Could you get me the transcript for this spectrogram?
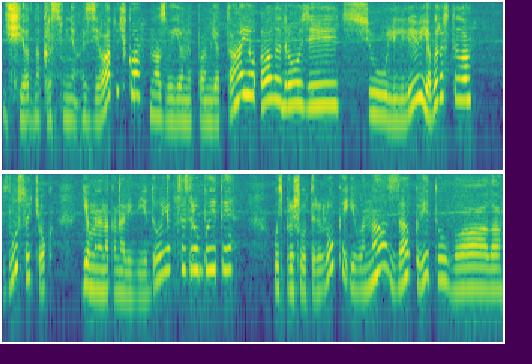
І ще одна красуня азіаточка. Назву я не пам'ятаю, але, друзі, цю лілію я виростила з лусочок. Є в мене на каналі відео, як це зробити. Ось пройшло три роки і вона заквітувала.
